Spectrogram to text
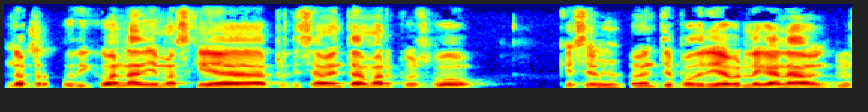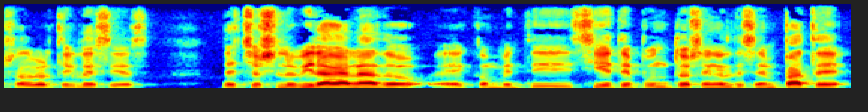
no, perjudicó a nadie más que a, precisamente a Marcos Bo, que seguramente podría haberle ganado incluso a Alberto Iglesias. De hecho, si lo hubiera ganado eh, con 27 puntos en el desempate,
